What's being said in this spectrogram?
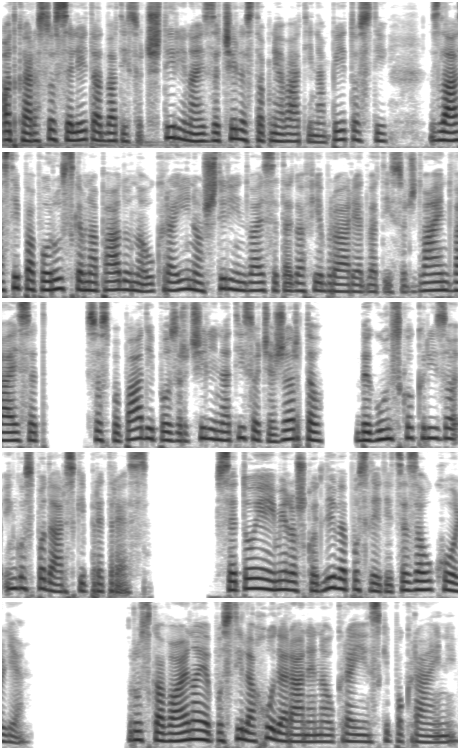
Odkar so se leta 2014 začele stopnjevati napetosti, zlasti pa po ruskem napadu na Ukrajino 24. februarja 2022, so spopadi povzročili na tisoče žrtev, begunsko krizo in gospodarski pretres. Vse to je imelo škodljive posledice za okolje. Ruska vojna je postila hude rane na ukrajinski pokrajini.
